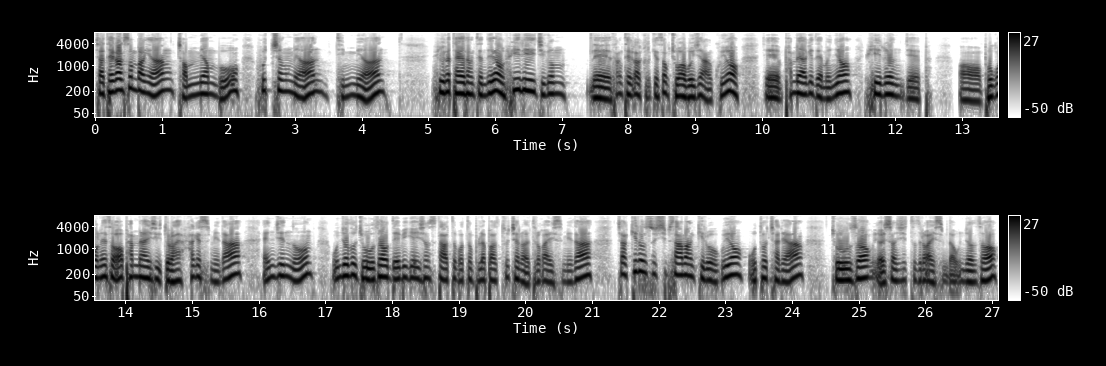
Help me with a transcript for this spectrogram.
자 대각선 방향 전면부 후측면 뒷면 휠과 타이어 상태인데요. 휠이 지금 네, 상태가 그렇게 썩 좋아 보이지 않고요. 이제 판매하게 되면요. 휠은 이제 어, 복원해서 판매할 수 있도록 하- 하겠습니다. 엔진룸, 운전도 조우석, 내비게이션 스타트 버튼, 블랙박스 2 채널 들어가 있습니다. 자, 키로수 14만 킬로고요. 오토 차량, 조우석, 열선 시트 들어가 있습니다. 운전석,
